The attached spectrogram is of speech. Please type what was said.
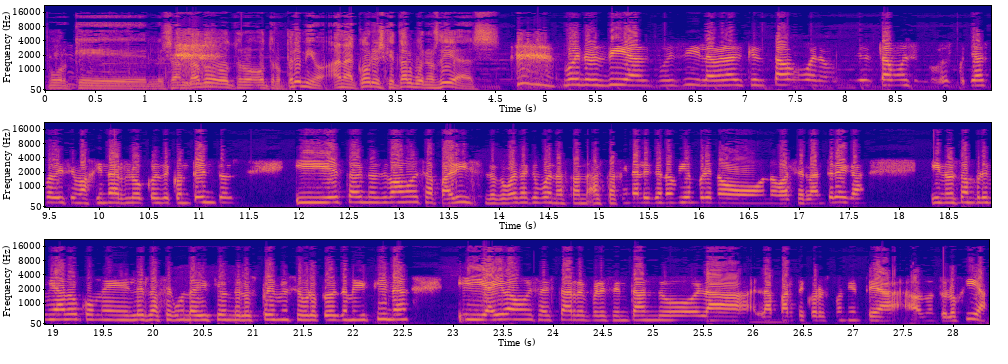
porque les han dado otro otro premio. Ana Cores, ¿qué tal? Buenos días. Buenos días, pues sí, la verdad es que estamos, bueno, estamos, ya os podéis imaginar, locos de contentos. Y esta vez nos vamos a París. Lo que pasa que, bueno, hasta, hasta finales de noviembre no, no va a ser la entrega y nos han premiado con el, es la segunda edición de los premios europeos de medicina y ahí vamos a estar representando la, la parte correspondiente a, odontología.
